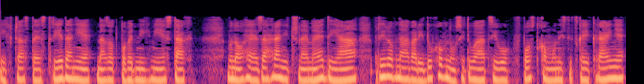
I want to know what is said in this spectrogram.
ich časté striedanie na zodpovedných miestach – Mnohé zahraničné médiá prirovnávali duchovnú situáciu v postkomunistickej krajine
